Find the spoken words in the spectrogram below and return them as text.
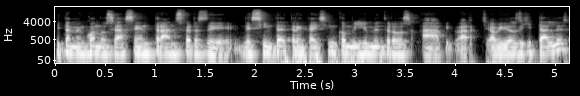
y también cuando se hacen transfers de, cinta de 35 milímetros a, a, videos digitales,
